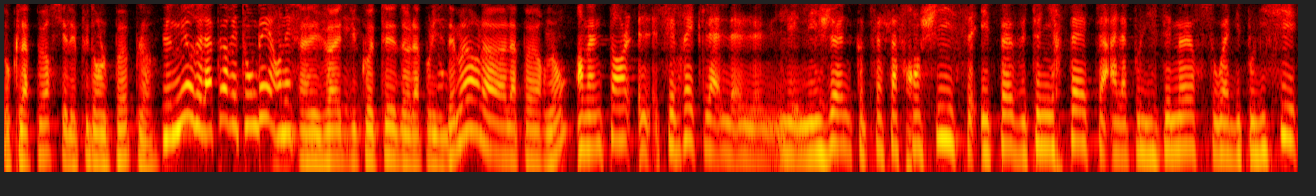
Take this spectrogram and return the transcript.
Donc la peur, si elle n'est plus dans le peuple, Le mur de la peur est tombé, en effet. elle va être du côté de la police des mœurs, la, la peur, non? En même temps, c'est vrai que la- la- la- les, les jeunes, comme ça, s'affranchissent et peuvent tenir tête à la police des mœurs ou à des policiers.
